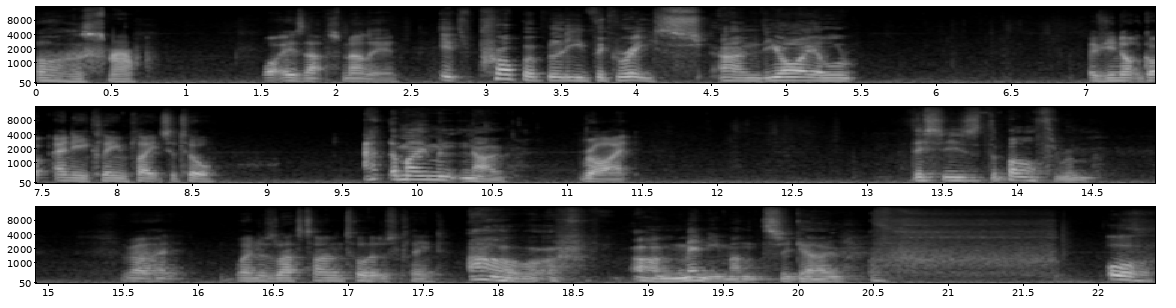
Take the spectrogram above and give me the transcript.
Oh, the smell. What is that smell, Ian? It's probably the grease and the oil. Have you not got any clean plates at all? At the moment, no. Right. This is the bathroom. Right. When was the last time the toilet was cleaned? Oh, uh, many months ago. Oh.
